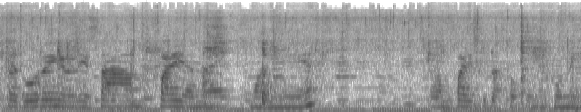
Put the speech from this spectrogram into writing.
Kita goreng ini sampai ya naik wangi ya. Sampai sudah kekuning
